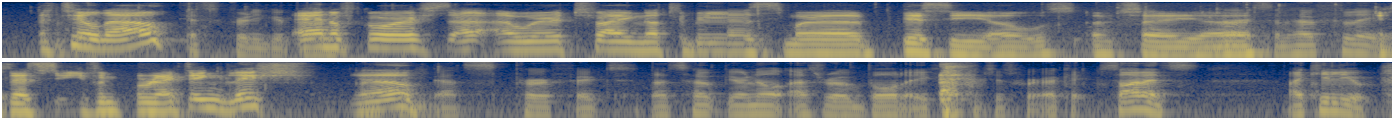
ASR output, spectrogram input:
until now. It's a pretty good. And of course, uh, uh, we're trying not to be as uh, busy. I would say, uh, nice, and hopefully if that's even correct English. You I know. think that's perfect. Let's hope you're not as robotic as you just were. Okay, silence. I kill you.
